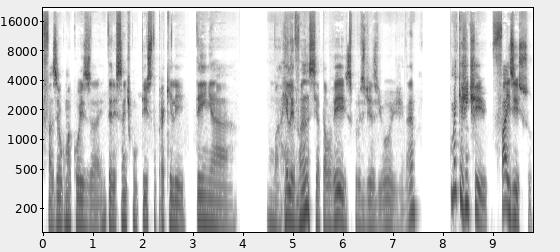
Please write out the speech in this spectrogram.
fazer alguma coisa interessante com o texto para que ele tenha uma relevância, talvez, para os dias de hoje, né? Como é que a gente faz isso?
